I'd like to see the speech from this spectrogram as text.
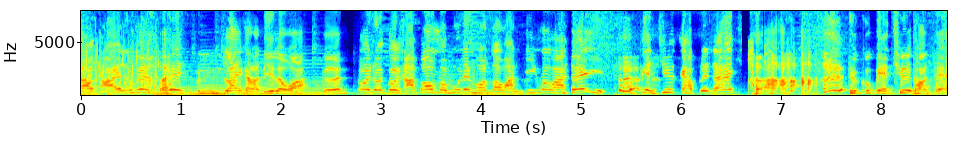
เอาตายแล้วเพื่อนเฮ้ยมันไล่ขนาดนี้เลยวะเกิน โอ้ยโดนกดขาป้อมมาผู้เล่นพรสวรรค์จริงป่าวะเฮ้ยเปลี่ยนชื่อกลับเลยนะ เดี๋ยวกูเปลี่ยนชื่อตอนแพ้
